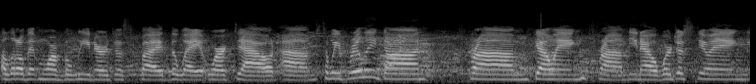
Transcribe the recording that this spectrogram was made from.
a little bit more of the leader just by the way it worked out. Um, so we've really gone from going from, you know, we're just doing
